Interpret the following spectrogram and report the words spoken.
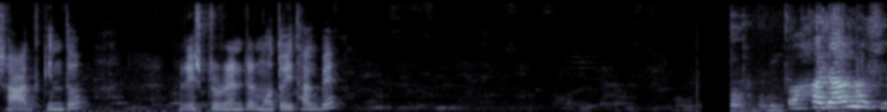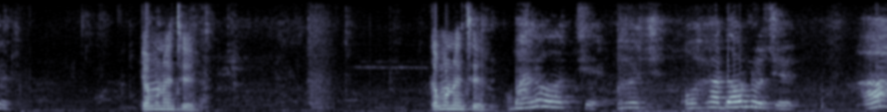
স্বাদ কিন্তু রেস্টুরেন্টের মতোই থাকবে। কেমন আছে কেমন আছে ভালো আছে। অসাধারণ হয়েছে। হ্যাঁ?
